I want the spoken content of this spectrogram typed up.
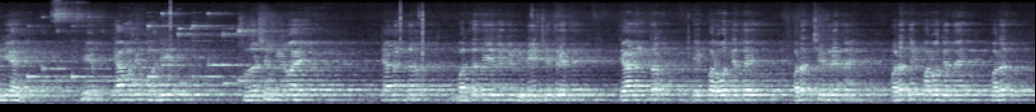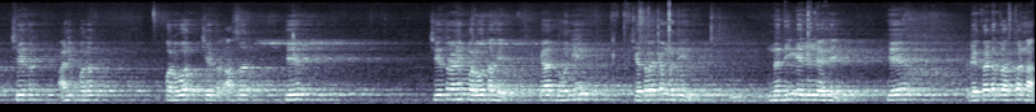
एरिया आहे. हे त्यामध्ये मध्ये सुदर्शन बिरो आहे. त्यानंतर मधलं येते ते क्षेत्र येते. त्यानंतर एक पर्वत येतं आहे परत क्षेत्र येतं आहे परत एक पर्वत येतं आहे परत क्षेत्र आणि परत पर्वत क्षेत्र. असं हे क्षेत्र आणि पर्वत आहे. या दोन्ही क्षेत्राच्या मध्ये नदी गेलेली आहे. हे रेखाटत असताना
